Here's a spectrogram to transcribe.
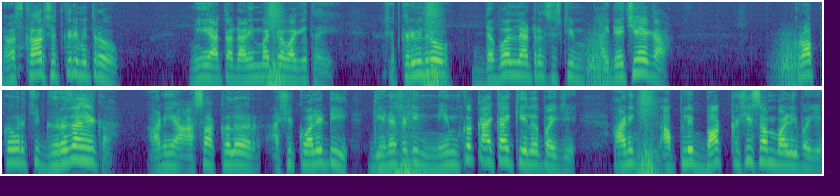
नमस्कार शेतकरी मित्र. मी आता डाळिंबाच्या बागेत आहे. शेतकरी मित्र डबल लॅटर सिस्टीम फायद्याची आहे का? क्रॉप कवरची गरज आहे का? आणि असा कलर अशी क्वालिटी घेण्यासाठी नेमकं काय काय केलं पाहिजे? आणि आपली बाग कशी सांभाळली पाहिजे?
